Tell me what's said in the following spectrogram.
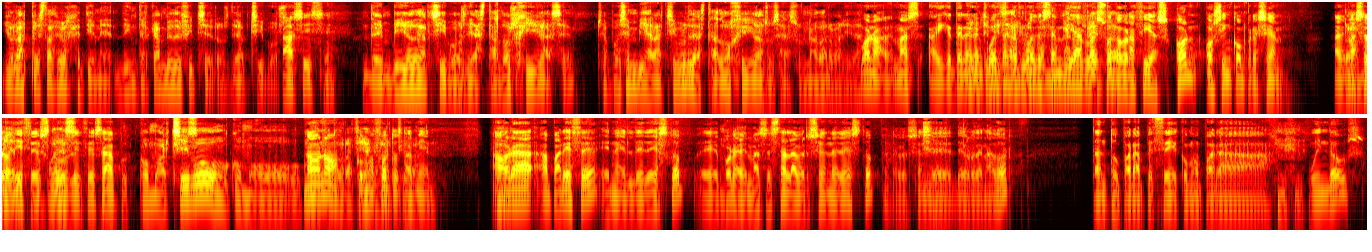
yo las prestaciones que tiene de intercambio de ficheros, de archivos, Ah, sí, sí. De envío de archivos de hasta 2 gigas, ¿eh? O sea, puedes enviar archivos de hasta 2 gigas, o sea, es una barbaridad. Bueno, además hay que tener en cuenta que puedes enviar las fotografías con o sin compresión. Además se lo dices tú, le dices, ah, pues- como archivo o como, o no, como no, fotografía como foto también. Ahora aparece en el de desktop, eh, por además está la versión de desktop, la versión de, de ordenador, tanto para PC como para Windows,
